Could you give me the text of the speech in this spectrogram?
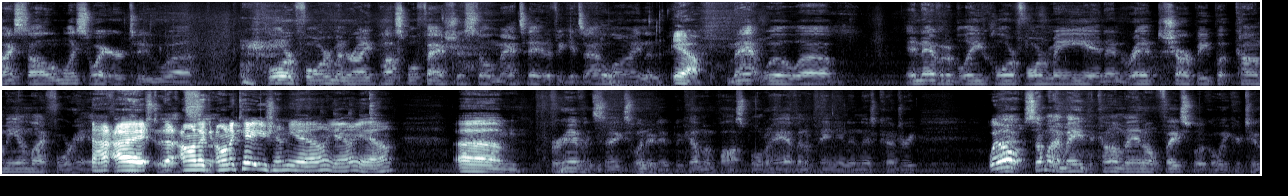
I solemnly swear to uh, chloroform and write possible fascist on Matt's head if he gets out of line, and yeah. Matt will uh, inevitably chloroform me and then red sharpie put commie on my forehead. I, I on a, So, on occasion, yeah, yeah, yeah. Um, for heaven's sakes, when did it become impossible to have an opinion in this country? well, Uh, somebody made the comment on Facebook a week or two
